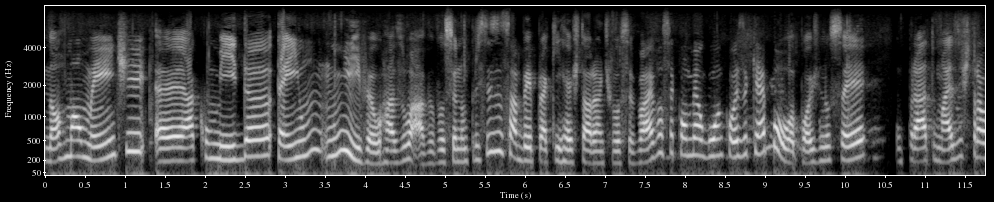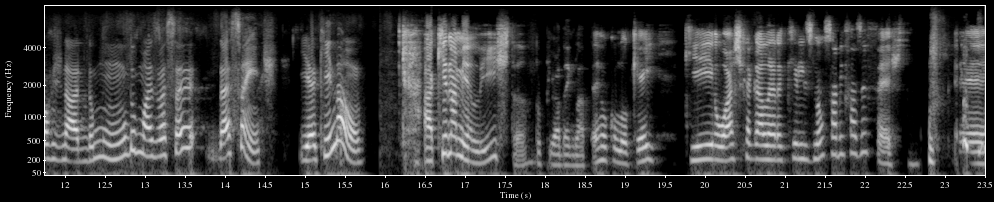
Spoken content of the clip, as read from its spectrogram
Normalmente é, a comida tem um, um, nível razoável. Você não precisa saber para que restaurante você vai, você come alguma coisa que é boa. Pode não ser o prato mais extraordinário do mundo, mas vai ser decente. E aqui não. Aqui na minha lista do pior da Inglaterra eu coloquei que eu acho que a galera que eles não sabem fazer festa. É,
